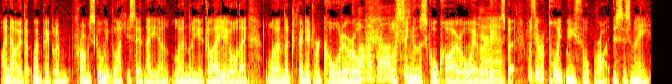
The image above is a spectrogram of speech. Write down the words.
I know that when people are in primary school, like you said, they uh, learn the ukulele or they learn the dreaded recorder or Oh or sing in the school choir or whatever it Yeah. is. But was there a point when you thought, right, this is me?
